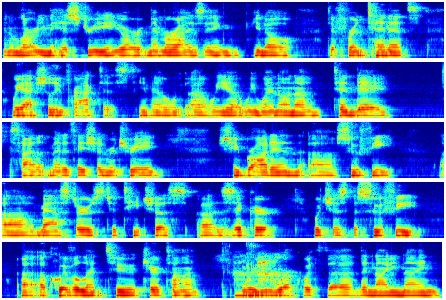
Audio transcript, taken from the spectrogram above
and learning the history or memorizing, you know, different tenets, we actually practiced. You know, uh, we uh, we went on a ten day silent meditation retreat. She brought in uh, Sufi uh, masters to teach us uh, zikr, which is the Sufi uh, equivalent to kirtan, where you uh-huh. work with the the ninety nine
